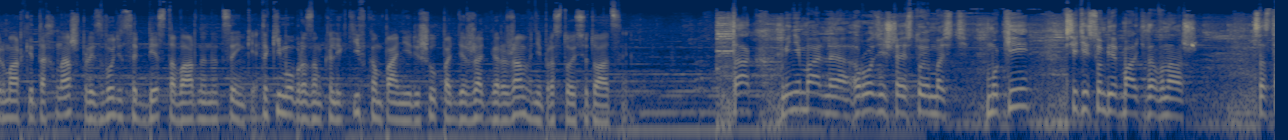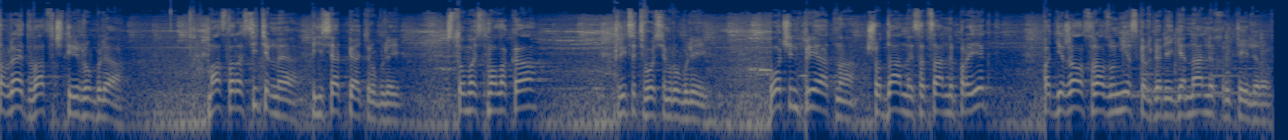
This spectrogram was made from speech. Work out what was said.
супермаркетах «Наш» производится без товарной наценки. Таким образом, коллектив компании решил поддержать горожан в непростой ситуации. Так, минимальная розничная стоимость муки в сети супермаркетов «Наш» составляет 24 рубля. Масло растительное 55 рублей. Стоимость молока 38 рублей. Очень приятно, что данный социальный проект поддержал сразу несколько региональных ритейлеров.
